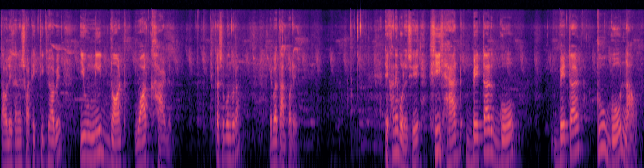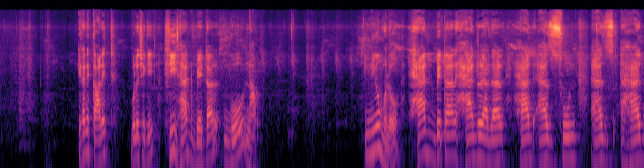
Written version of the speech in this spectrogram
তাহলে এখানে সঠিকটি কী হবে? You need not work hard. ঠিক আছে বন্ধুরা? এবার তারপরে। এখানে বলেছে he had better go better to go now এখানে কারেক্ট বলেছে কি? হি হ্যাড বেটার গো নাও নিয়ম হলো had better had rather had as soon as had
